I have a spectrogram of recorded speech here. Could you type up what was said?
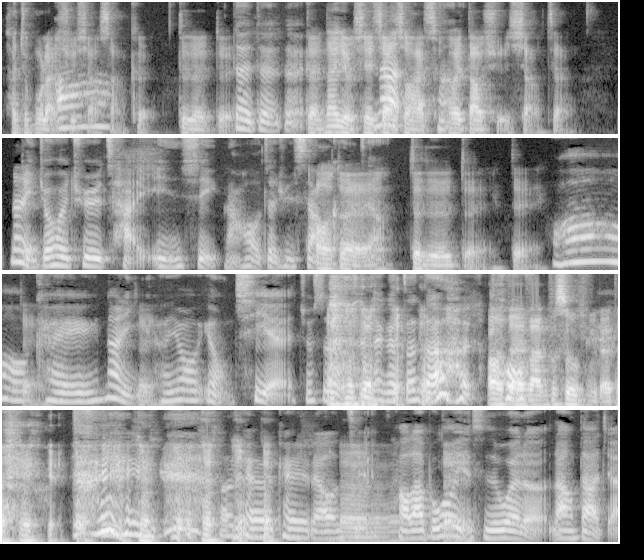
他就不来学校哦上课。对对对对对对，对，那有些教授还是会嗯到学校这样。那你就会去采阴性，然后再去上课这样。对对对对对。哦对，OK，那你很有勇气诶，就是 我觉得那个真的很哦，痛对，蛮不舒服的，对。对，OK OK，了解。嗯好啦，不过也是为了让大家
